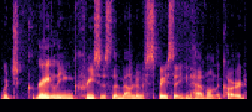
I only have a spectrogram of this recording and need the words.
which greatly increases the amount of space that you can have on the card.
